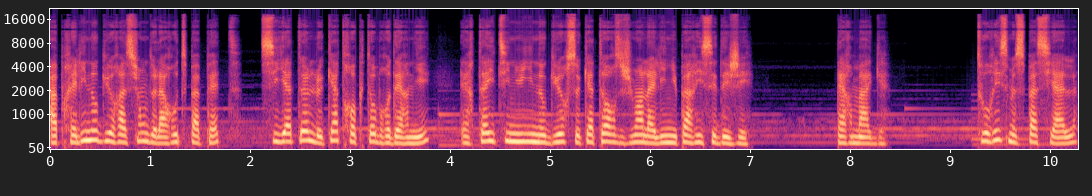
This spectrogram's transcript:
Après l'inauguration de la route Papette, Seattle le 4 octobre dernier, Air Tahiti Nui inaugure ce 14 juin la ligne Paris-CDG. Air Mag. Tourisme spatial,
